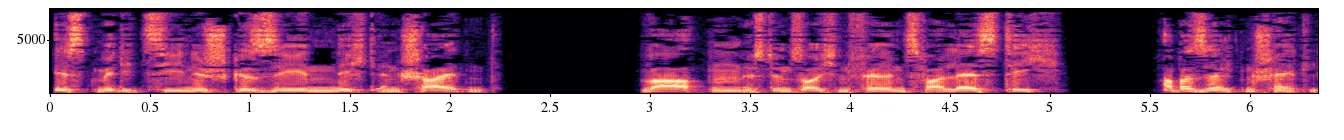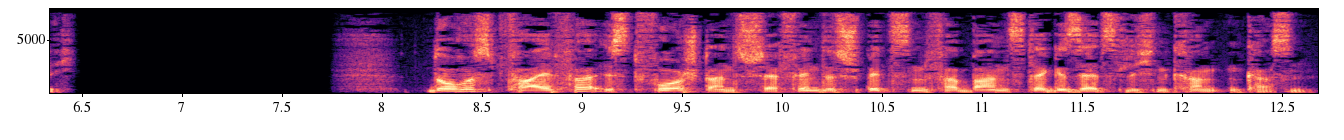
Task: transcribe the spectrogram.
ist medizinisch gesehen nicht entscheidend. Warten ist in solchen Fällen zwar lästig, aber selten schädlich. Doris Pfeiffer ist Vorstandschefin des Spitzenverbands der gesetzlichen Krankenkassen.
